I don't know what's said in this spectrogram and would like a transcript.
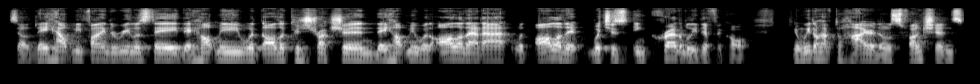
So they help me find the real estate. They help me with all the construction. They help me with all of that, uh, with all of it, which is incredibly difficult. And we don't have to hire those functions.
